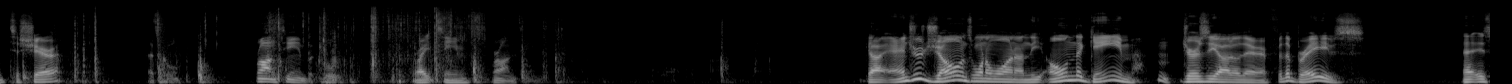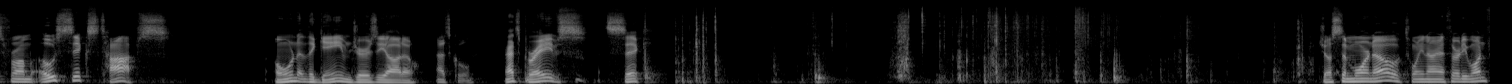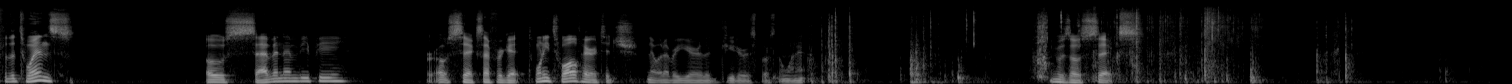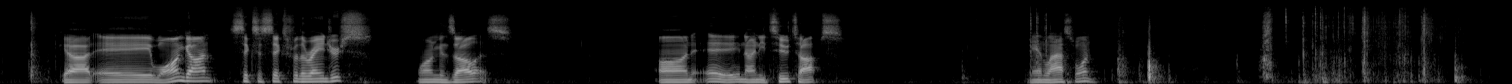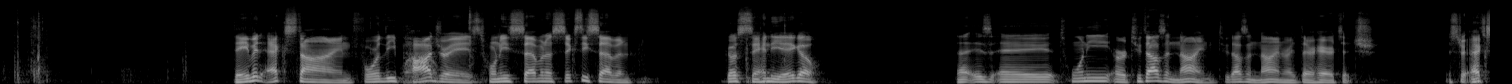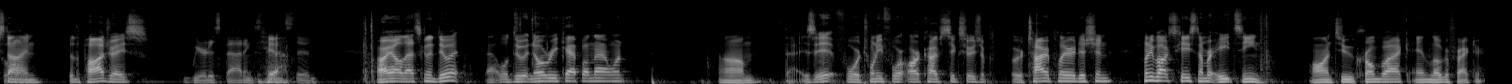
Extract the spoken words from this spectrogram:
Teixeira. That's cool. Wrong team, but cool. Right team. Wrong team. Got Andruw Jones 101 on one on the Own the Game Hmm. jersey auto there for the Braves. That is from 06 Topps. Own the Game jersey auto. That's cool. That's Braves. That's sick. Justin Morneau, 29 of 31 for the Twins. 07 MVP or 06, I forget. 2012 Heritage. No, whatever year the Jeter is supposed to win it. It was 06. Got a Wangon, 6 of 6 for the Rangers. Juan Gonzalez on a 92 Topps. And last one. David Eckstein for the Padres, 27 of 67. Go San Diego. That is a 20 or 2009, 2009 right there, Heritage. Mr. cool. Eckstein for the Padres. Weirdest batting stance, Yeah. dude. All right, y'all, that's going to do it. That will do it. No recap on that one. Um, that is it for 24 Archive 6 Series or Retired Player Edition. 20 box case number 18. On to Chrome Black and Logo Fractor.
